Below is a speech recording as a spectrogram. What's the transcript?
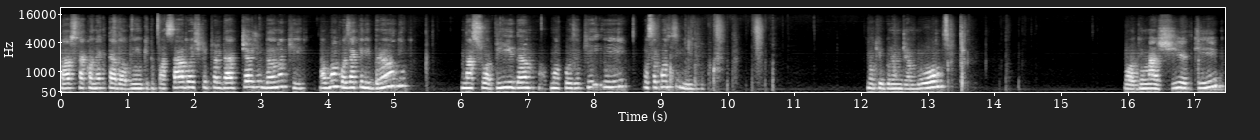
tá? Você está conectado a alguém aqui do passado, a espiritualidade te ajudando aqui. Alguma coisa equilibrando na sua vida, alguma coisa aqui e você conseguindo. Aqui o grande amor. Ó, tem magia aqui.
